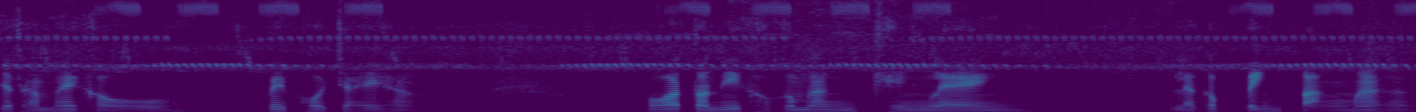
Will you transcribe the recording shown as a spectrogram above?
จะทำให้เขาไม่พอใจครับเพราะว่าตอนนี้เขากำลังแข็งแรง แล้วก็เป่งปังมากครับ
